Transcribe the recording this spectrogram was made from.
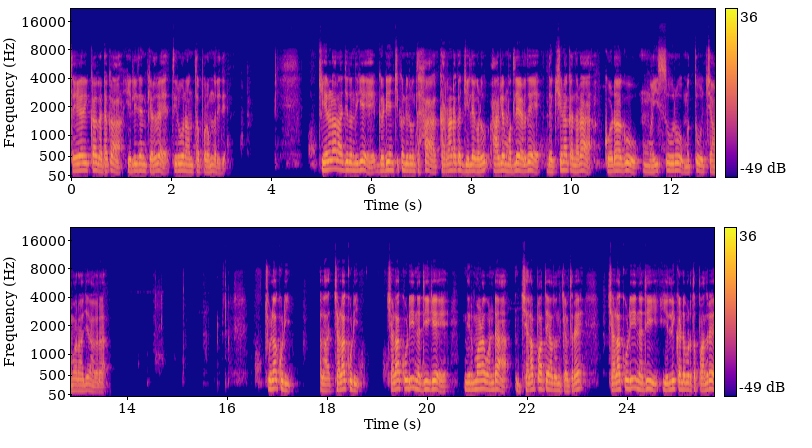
ತಯಾರಿಕಾ ಘಟಕ ಎಲ್ಲಿದೆ ಅಂತ ಕೇಳಿದ್ರೆ ತಿರುವನಂತಪುರಂನಲ್ಲಿದೆ. ಕೇರಳ ರಾಜ್ಯದೊಂದಿಗೆ ಗಡಿ ಹಂಚಿಕೊಂಡಿರುವಂತಹ ಕರ್ನಾಟಕ ಜಿಲ್ಲೆಗಳು ಆಗಲೇ ಮೊದಲೇ ಹೇಳಿದೆ ದಕ್ಷಿಣ ಕನ್ನಡ, ಕೊಡಗು, ಮೈಸೂರು ಮತ್ತು ಚಾಮರಾಜನಗರ. ಚುಳಕುಡಿ ಅಲ್ಲ ಚಳಕುಡಿ ಚಳಕುಡಿ ನದಿಗೆ ನಿರ್ಮಾಣಗೊಂಡ ಜಲಪಾತ ಯಾವುದೊಂದು ಕೇಳ್ತಾರೆ? ಚಳಕುಡಿ ನದಿ ಎಲ್ಲಿ ಕಂಡುಬರುತ್ತಪ್ಪ ಅಂದರೆ,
